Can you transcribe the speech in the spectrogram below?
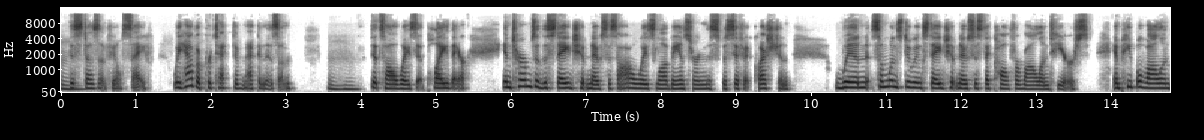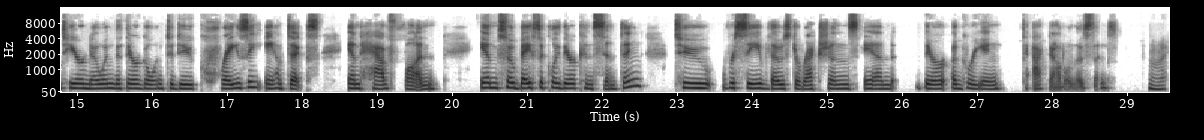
mm-hmm. this doesn't feel safe. We have a protective mechanism mm-hmm. that's always at play there. In terms of the stage hypnosis, I always love answering this specific question. When someone's doing stage hypnosis, they call for volunteers, and people volunteer knowing that they're going to do crazy antics and have fun. And so basically, they're consenting to receive those directions and they're agreeing to act out on those things. All right.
